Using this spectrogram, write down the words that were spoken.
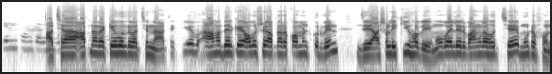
টেলিফোনটাও আচ্ছা আপনারা কেউ বলতে পারছেন না। আচ্ছা কে আমাদেরকে অবশ্যই আপনারা কমেন্ট করবেন যে আসলে কি হবে। মোবাইলের বাংলা হচ্ছে মুঠোফোন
